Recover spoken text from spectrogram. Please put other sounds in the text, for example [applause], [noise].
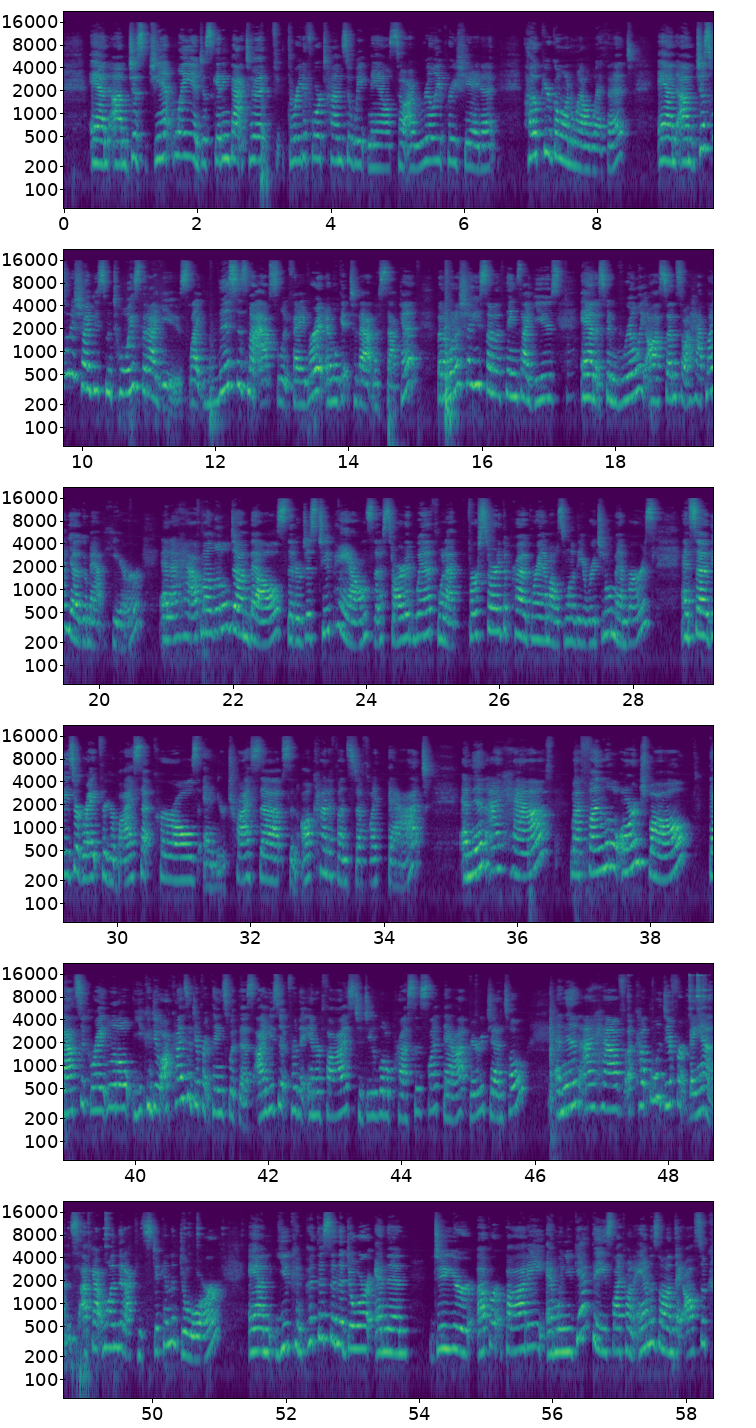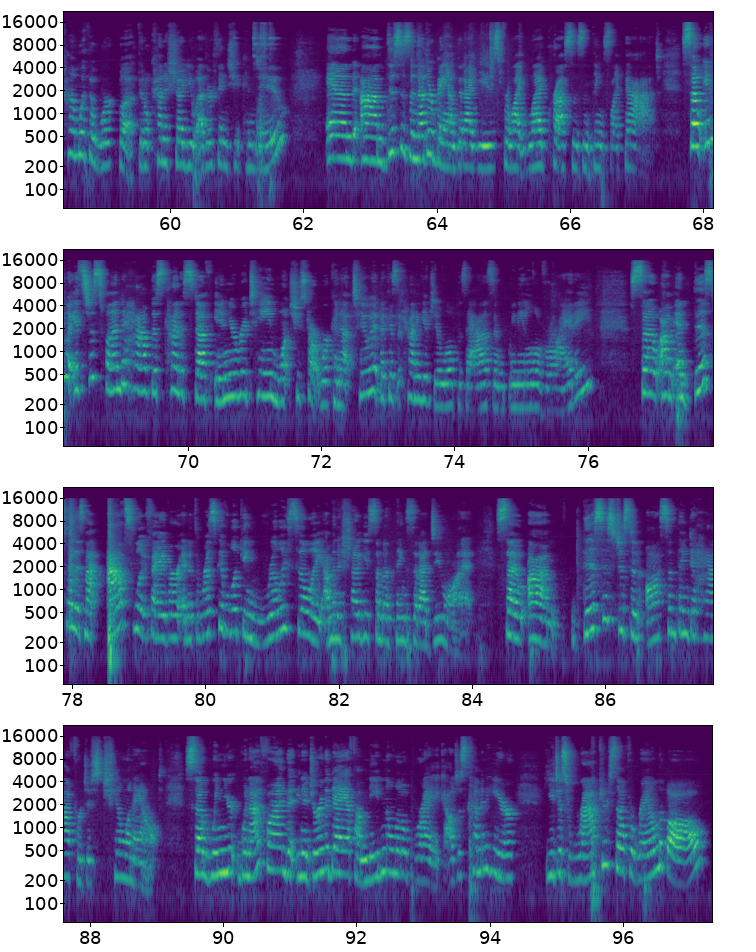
and um, just gently and just getting back to it three to four times a week now. So I really appreciate it. Hope you're going well with it. And um, just want to show you some toys that I use. Like this is my absolute favorite and we'll get to that in a second. But I want to show you some of the things I use and it's been really awesome. So I have my yoga mat here and I have my little dumbbells that are just two pounds that I started with when I first started the program. I was one of the original members. And so these are great for your bicep curls and your triceps and all kind of fun stuff like that. And then I have my fun little orange ball that's a great little, you can do all kinds of different things with this. I use it for the inner thighs to do little presses like that, very gentle. And then I have a couple of different bands. I've got one that I can stick in the door and you can put this in the door and then do your upper body. And when you get these, like on Amazon, they also come with a workbook that'll kind of show you other things you can do. And um, this is another band that I use for like leg presses and things like that. So anyway, it's just fun to have this kind of stuff in your routine once you start working up to it because it kind of gives you a little pizzazz and we need a little variety. So, um, and this one is my absolute favorite, and at the risk of looking really silly, I'm going to show you some of the things that I do on it. So, um, this is just an awesome thing to have for just chilling out. So when you're, when I find that, you know, during the day, if I'm needing a little break, I'll just come in here, you just wrap yourself around the ball,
